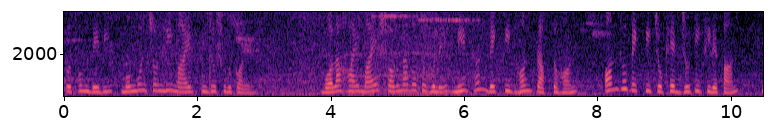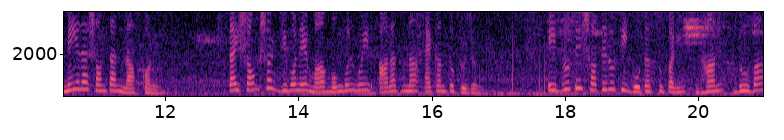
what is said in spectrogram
প্রথম দেবী মঙ্গলচণ্ডী মায়ের পুজো শুরু করেন। বলা হয় মায়ের শরণাগত হলে নির্ধন ব্যক্তি ধন প্রাপ্ত হন, অন্ধ ব্যক্তি চোখের জ্যোতি ফিরে পান, মেয়েরা সন্তান লাভ করেন। তাই সংসার জীবনে মা মঙ্গলময়ীর আরাধনা একান্ত প্রয়োজন। এই ব্রতে সতেরোটি গোটা সুপারি, ধান, দুর্বা,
